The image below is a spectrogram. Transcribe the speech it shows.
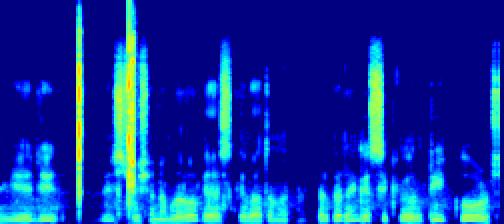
ये जी रजिस्ट्रेशन नंबर हो गया, इसके बाद हम एंटर करेंगे सिक्योरिटी कोड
